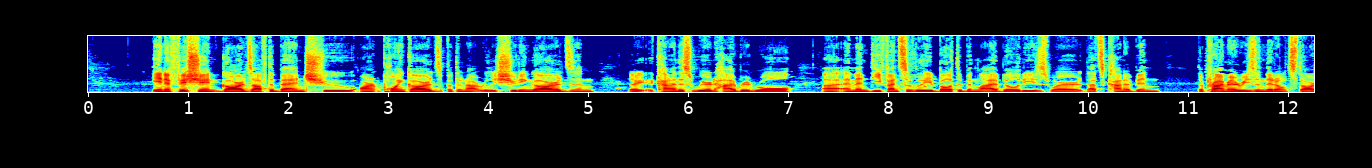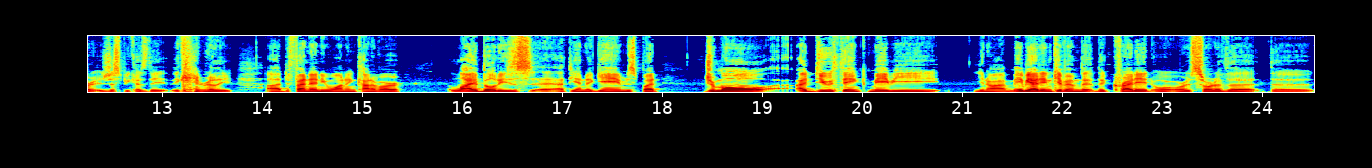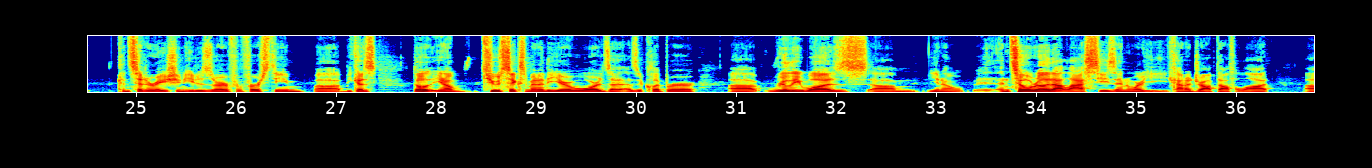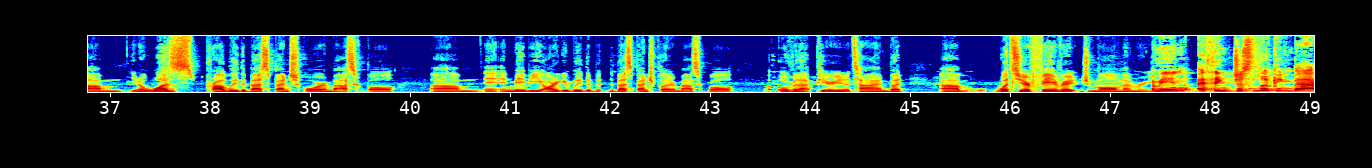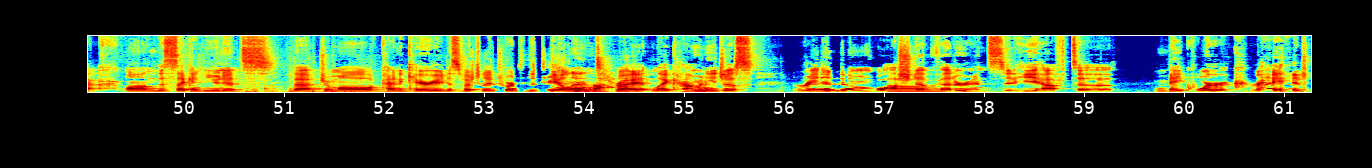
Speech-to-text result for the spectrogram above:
inefficient guards off the bench who aren't point guards, but they're not really shooting guards, and they're kind of this weird hybrid role. Uh, and then defensively, both have been liabilities where that's kind of been the primary reason they don't start is just because they, they can't really uh, defend anyone and kind of are liabilities at the end of games. But Jamal, I do think maybe, you know, maybe I didn't give him the, the credit or, or sort of the, the consideration he deserved for first team uh, because those, you know, two six men of the year awards as a Clipper, uh, really was, um, you know, until really that last season where he kind of dropped off a lot. Um, you know, was probably the best bench scorer in basketball, um, and, and, maybe arguably the, the best bench player in basketball over that period of time. But um, what's your favorite Jamal memory? I mean, I think just looking back on the second units that Jamal kind of carried, especially towards the tail end, right? Like how many just random washed oh, up veterans God. did he have to make work, right?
